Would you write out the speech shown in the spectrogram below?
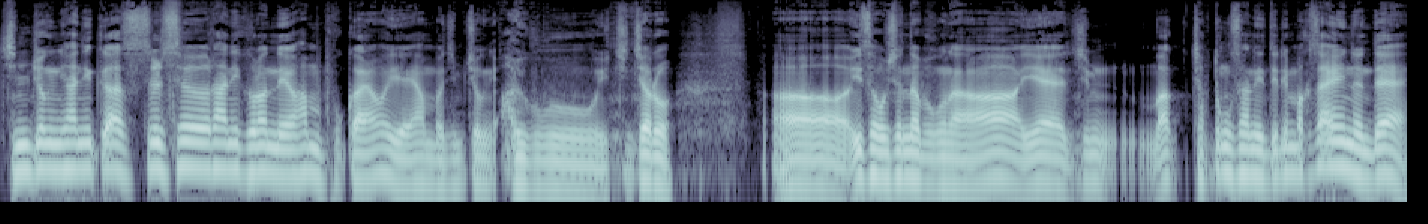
짐 정리하니까 쓸쓸하니 그렇네요. 한번 볼까요? 예, 한번 짐 정리. 아이고, 진짜로, 어, 이사 오셨나 보구나. 예, 지금 막 잡동사니들이 막 쌓여있는데,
